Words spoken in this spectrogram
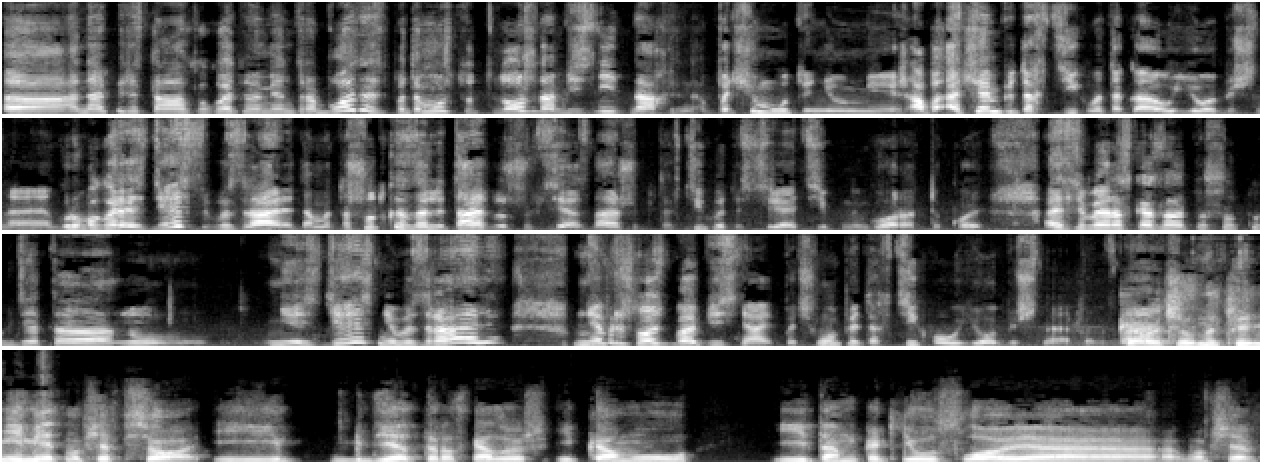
э, она перестала в какой-то момент работать, потому что ты должен объяснить нахрен, почему ты не умеешь. А, а чем Петахтиква такая уебищная? Грубо говоря, здесь, в Израиле, там эта шутка залетает, потому что все знают, что Петахтиква это стереотипный город такой. А если бы я рассказывала эту шутку где-то, ну, не здесь, не в Израиле, мне пришлось бы объяснять, почему Петахтиква уебищная. знаешь. Короче, значение имеет вообще все. И где ты рассказываешь, и кому, и там какие условия, вообще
